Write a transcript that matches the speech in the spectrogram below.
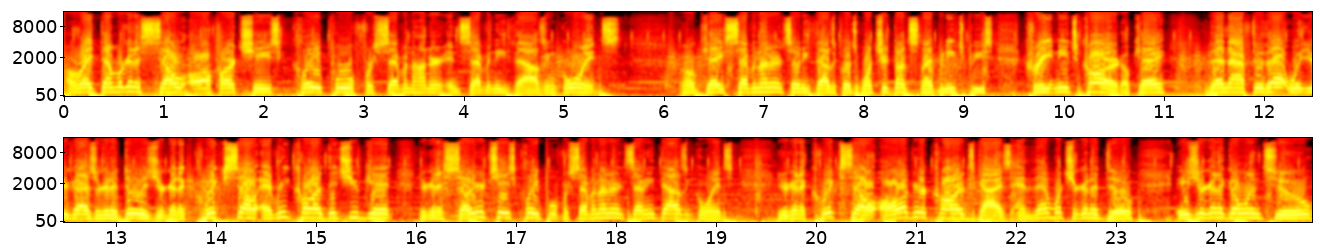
All right, then we're going to sell off our Chase Claypool for 770,000 coins. Okay, 770,000 coins. Once you're done sniping each piece, creating each card, okay? Then after that, what you guys are going to do is you're going to quick sell every card that you get. You're going to sell your Chase Claypool for 770,000 coins. You're going to quick sell all of your cards, guys. And then what you're going to do is you're going to go into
